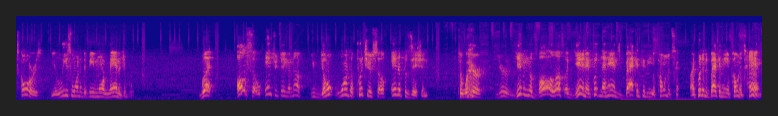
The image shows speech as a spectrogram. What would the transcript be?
scores, you at least want it to be more manageable. But also, interesting enough, you don't want to put yourself in a position to where you're giving the ball up again and putting the hands back into the opponent's, like putting it back in the opponent's hands.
